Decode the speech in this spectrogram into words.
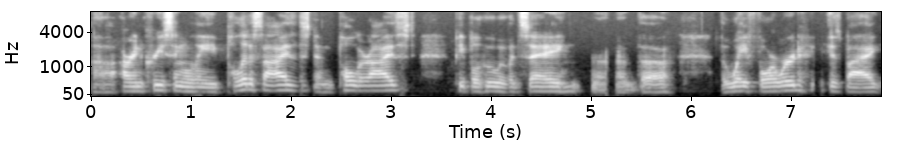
uh, are increasingly politicized and polarized. People who would say uh, the the way forward is by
